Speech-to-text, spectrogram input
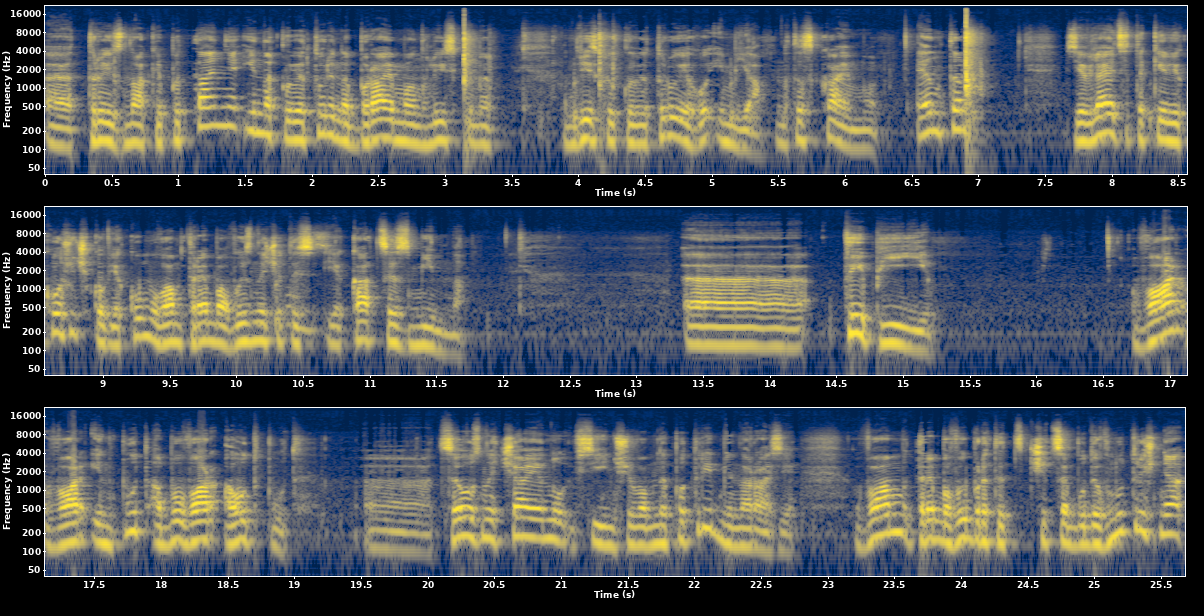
е, три знаки питання, і на клавіатурі набираємо англійською клавіатурою його ім'я. Натискаємо Enter. З'являється таке вікошечко, в якому вам треба визначитись, яка це змінна. Е, тип її var, var input або var output. Е, Це означає, ну, всі інші вам не потрібні наразі. Вам треба вибрати, чи це буде внутрішня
